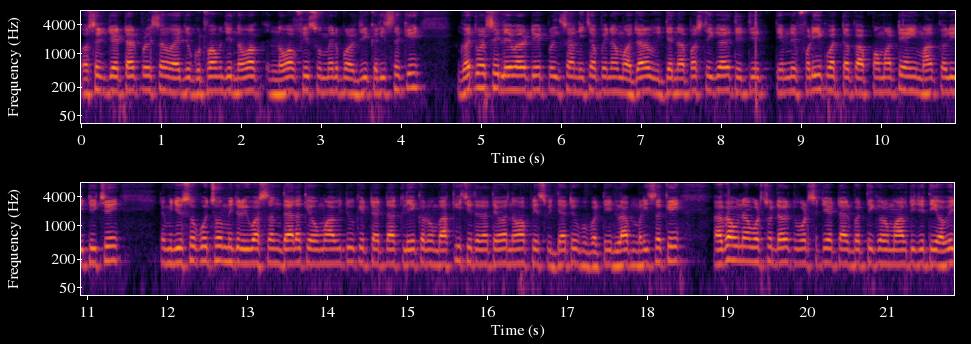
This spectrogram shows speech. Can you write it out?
અસર ટેટ પરીક્ષા આયોજન ગોઠવવામાં જે નવા નવા ફીસ ઉમેરો પર અરજી કરી શકે. ગત વર્ષે લેવાયેલ ટેટ પરીક્ષા નીચા પરિણામમાં હજારો વિદ્યાર્થી નાપાસ થઈ ગયા. તેથી તેમને ફરી એકવાર તક આપવા માટે અહીં માંગ કરી હતી છે. તમે જોઈ શકો છો, મિત્રો, યુવા સંઘ દ્વારા કહેવામાં આવ્યું હતું કે ટેટ ક્લિયર કરવાનું બાકી છે, તથા તેવા નવા ફ્રેશ વિદ્યાર્થીઓ ભરતી લાભ મળી શકે. અગાઉના વર્ષો, દર વર્ષે ટાટ ભરતી કરવામાં આવતી, જેથી હવે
